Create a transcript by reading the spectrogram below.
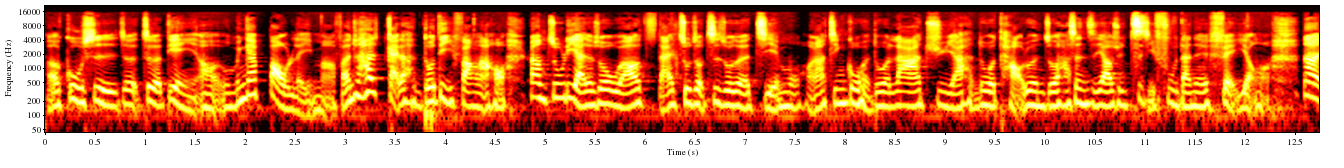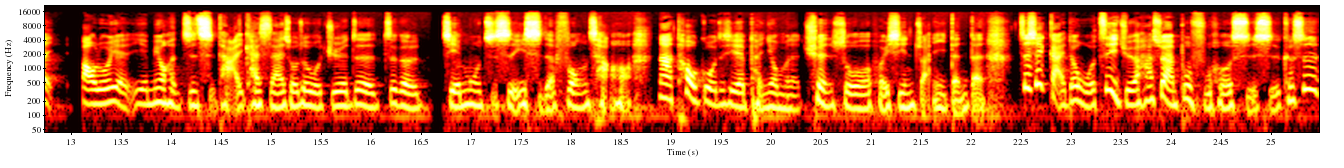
呃故事这这个电影啊，我们应该爆雷嘛，反正就他改了很多地方然后让茱莉亚就说我要来做做制作这个节目哈，然后经过很多的拉锯啊，很多的讨论之后，他甚至要去自己负担那些费用哦，那。保罗也也没有很支持他，一开始还说说，我觉得这个节目只是一时的风潮哈。那透过这些朋友们的劝说、回心转意等等这些改动，我自己觉得他虽然不符合史实，可是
